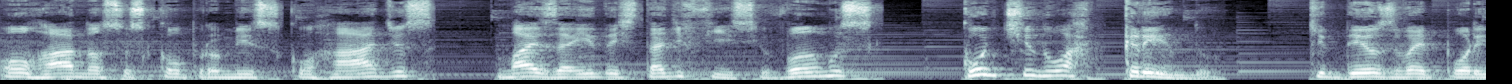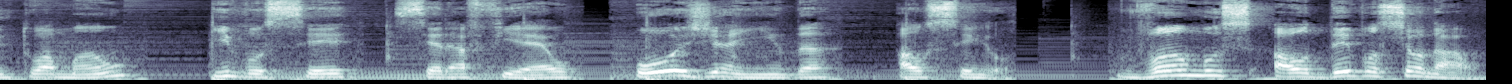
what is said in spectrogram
honrar nossos compromissos com rádios, mas ainda está difícil. Vamos continuar crendo que Deus vai pôr em tua mão e você será fiel hoje ainda ao Senhor. Vamos ao devocional.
